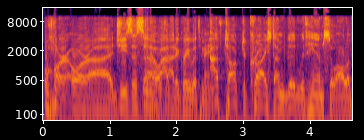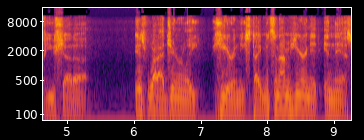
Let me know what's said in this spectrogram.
or or uh, Jesus you know, uh, would I've, not agree with me. I've talked to Christ, I'm good with him, so all of you shut up, is what I generally hear in these statements, and I'm hearing it in this.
